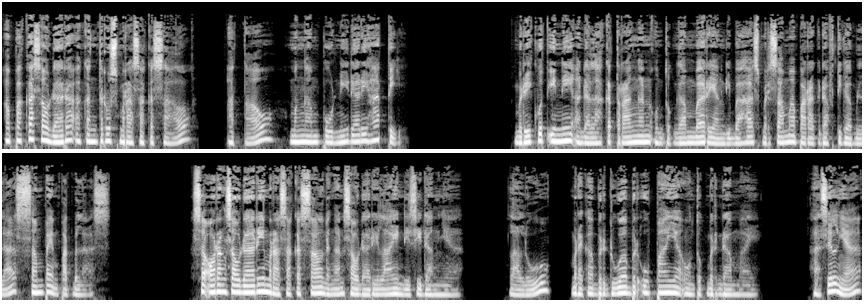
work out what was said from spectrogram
Apakah saudara akan terus merasa kesal atau mengampuni dari hati? Berikut ini adalah keterangan untuk gambar yang dibahas bersama paragraf 13 sampai 14. Seorang saudari merasa kesal dengan saudari lain di sidangnya. Lalu, mereka berdua berupaya untuk berdamai. Hasilnya,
